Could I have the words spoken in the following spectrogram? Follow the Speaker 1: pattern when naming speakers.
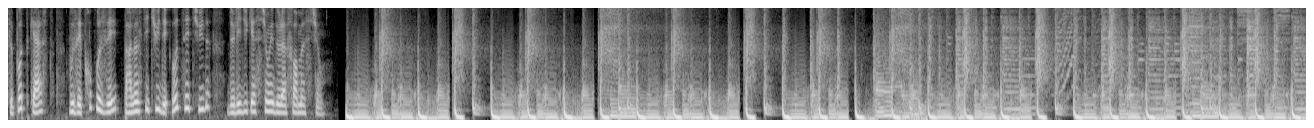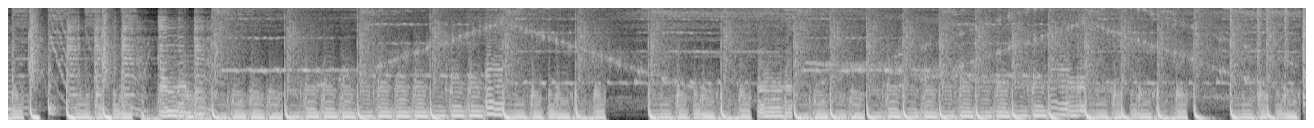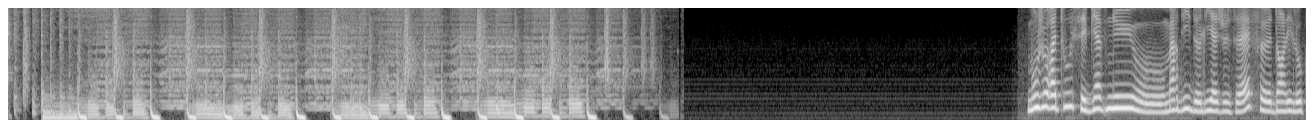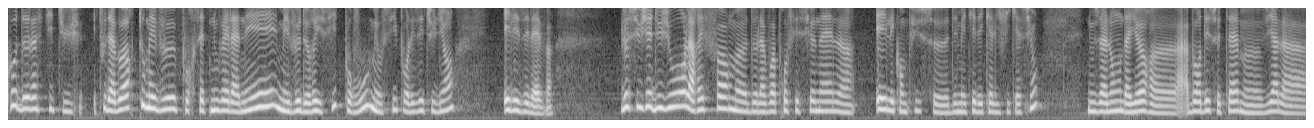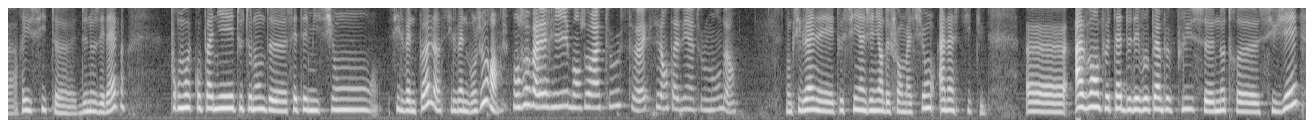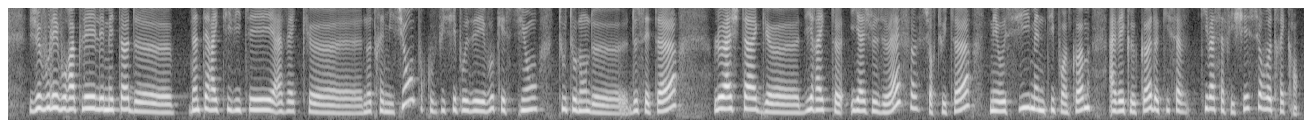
Speaker 1: Ce podcast vous est proposé par l'Institut des hautes études de l'éducation et de la formation.
Speaker 2: Bonjour à tous et bienvenue au mardi de l'IHESEF euh, dans les locaux de l'Institut. Tout d'abord, tous mes voeux pour cette nouvelle année, mes voeux de réussite pour vous, mais aussi pour les étudiants et les élèves. Le sujet du jour, la réforme de la voie professionnelle et les campus euh, des métiers des qualifications. Nous allons d'ailleurs euh, aborder ce thème via la réussite de nos élèves pour m'accompagner tout au long de cette émission, Sylvaine Paul. Sylvaine, bonjour.
Speaker 3: Bonjour Valérie, bonjour à tous. Excellente année à tout le monde.
Speaker 2: Donc Sylvaine est aussi ingénieure de formation à l'Institut. Euh, avant peut-être de développer un peu plus euh, notre sujet, je voulais vous rappeler les méthodes euh, d'interactivité avec notre émission pour que vous puissiez poser vos questions tout au long de, de cette heure le hashtag euh, direct IH2EF sur Twitter, mais aussi menti.com avec le code qui, va s'afficher sur votre écran.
